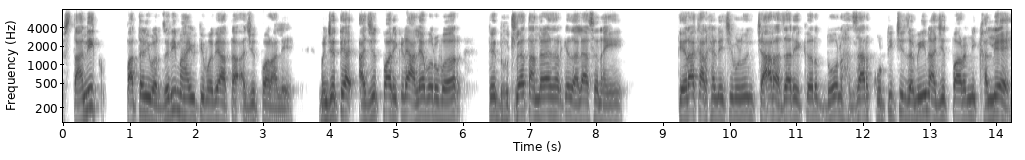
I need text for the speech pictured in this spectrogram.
स्थानिक पातळीवर जरी महायुतीमध्ये आता अजित पवार आले म्हणजे ते अजित पवार इकडे आल्याबरोबर ते धुतल्या तांदळासारखे झाले असं नाही. तेरा कारखान्याची मिळून चार हजार एकर दोन हजार कोटीची जमीन अजित पवारांनी खाल्ली आहे.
